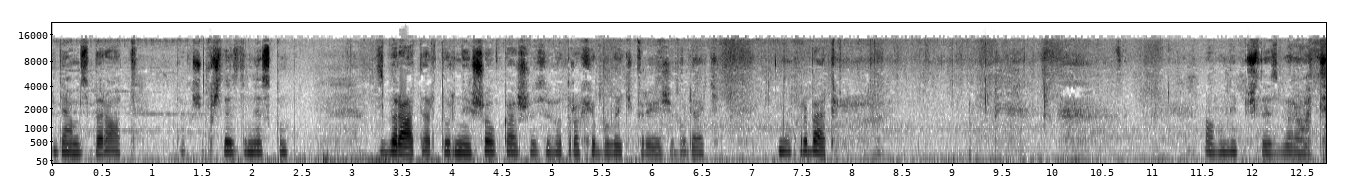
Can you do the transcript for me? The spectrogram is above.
йдемо збирати. Так що пішли з Дениском збирати. Артур не йшов, каже, що з його трохи болить крижі, болять. Ну, хребет. А вони пішли збирати.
